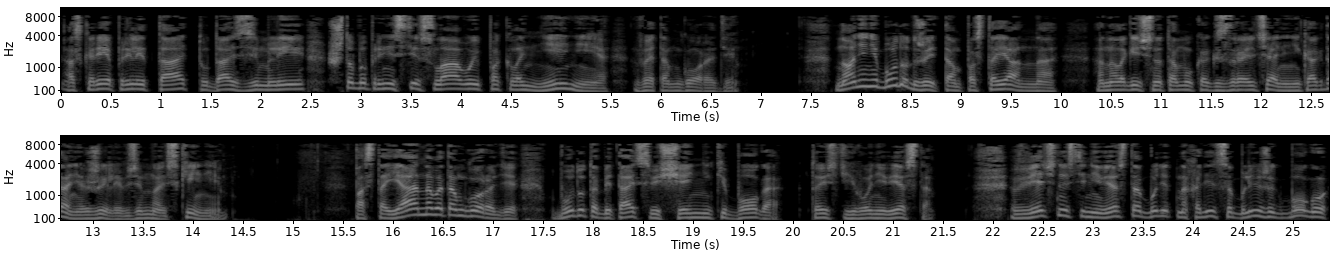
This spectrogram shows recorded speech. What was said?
а скорее прилетать туда с земли, чтобы принести славу и поклонение в этом городе. Но они не будут жить там постоянно, аналогично тому, как израильтяне никогда не жили в земной скинии. Постоянно в этом городе будут обитать священники Бога, то есть его невеста. В вечности невеста будет находиться ближе к Богу,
